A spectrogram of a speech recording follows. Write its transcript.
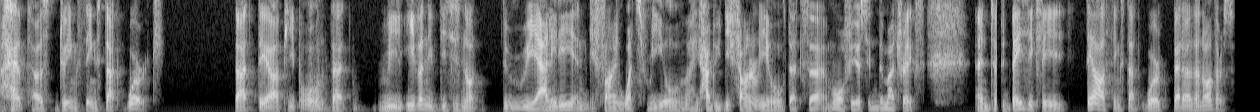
helped us doing things that work. That there are people that really, even if this is not reality and define what's real, how do you define real? That's uh, Morpheus in the Matrix. And uh, basically, there are things that work better than others.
